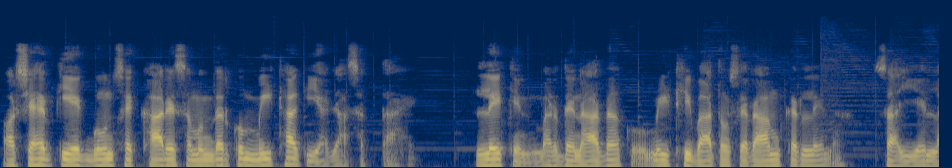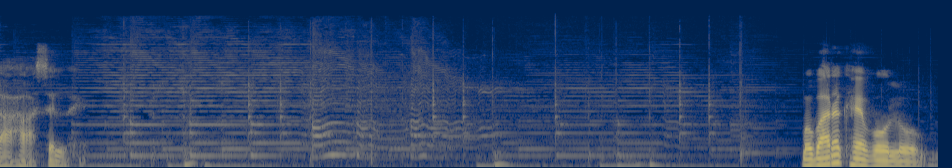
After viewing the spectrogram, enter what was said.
اور شہد کی ایک بوند سے کھارے سمندر کو میٹھا کیا جا سکتا ہے۔ لیکن مرد نادا کو میٹھی باتوں سے رام کر لینا سا یہ لا حاصل ہے۔ مبارک ہیں وہ لوگ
